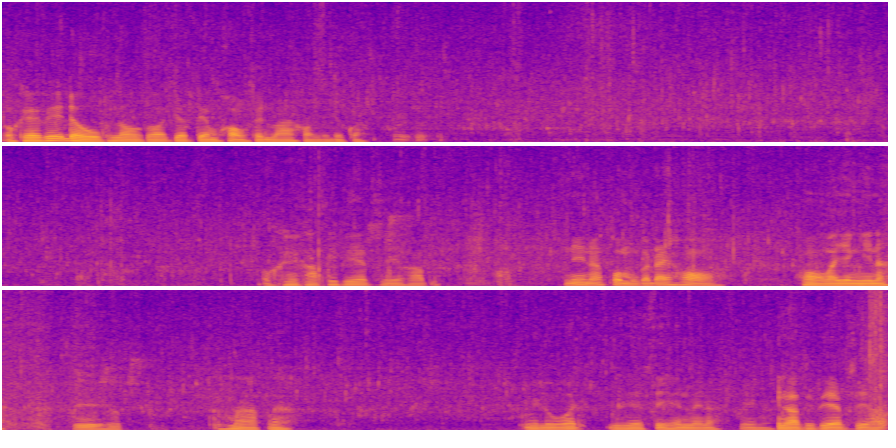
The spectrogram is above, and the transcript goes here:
โอเคพี่เดี๋ยวพวกเราก็จะเตรียมของเส้นไหว้ก่อนเลยดีกว่าเออเออโอเคครับพี่พีเอฟซีครับ นี่นะผมก็ได้ห่อห่อไว้อย่างนี้นะ นี่ครับหมากนะ ไม่รู้ว่าพี่พีเอฟซีเห็นไหมนะนี่นะนี่ครับพี่พีเอฟซีครับ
